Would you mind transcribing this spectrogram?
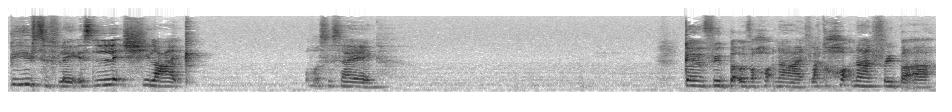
beautifully. It's literally like what's the saying? Going through butter with a hot knife, like a hot knife through butter.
